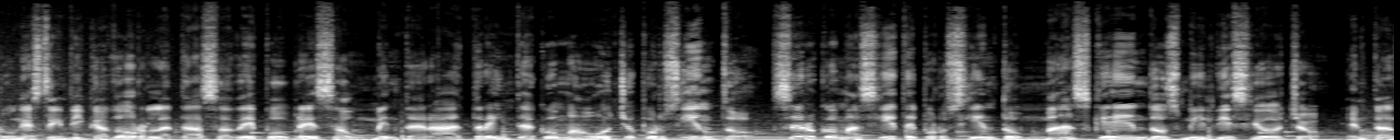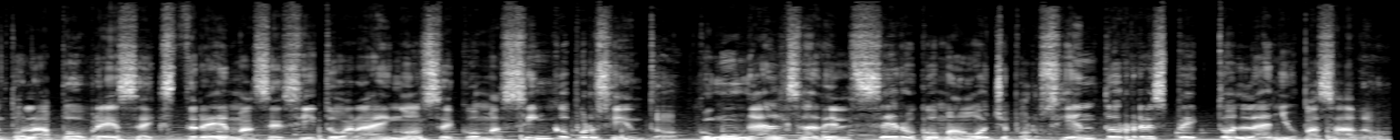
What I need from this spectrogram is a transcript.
Con este indicador, la tasa de pobreza aumentará a 30,8%, 0,7% más que en 2018. En tanto, la pobreza extrema se situará en 11,5%, con un alza del 0,8% respecto al año pasado.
